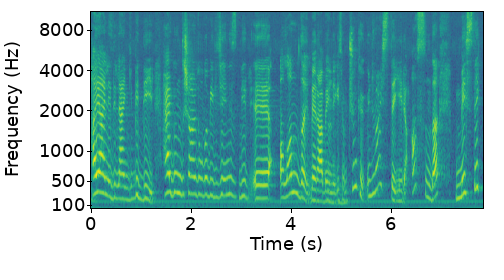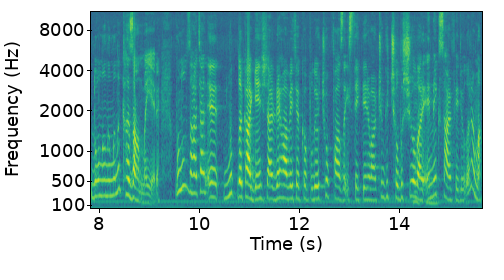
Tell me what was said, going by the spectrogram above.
Hayal edilen gibi değil. Her gün dışarıda olabileceğiniz bir e, alan da beraberinde getiriyor. Çünkü üniversite yeri aslında meslek donanımını kazanma yeri. Bunun zaten e, mutlaka gençler rehavete kapılıyor. Çok fazla istekleri var. Çünkü çalışıyorlar, emek sarf ediyorlar ama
